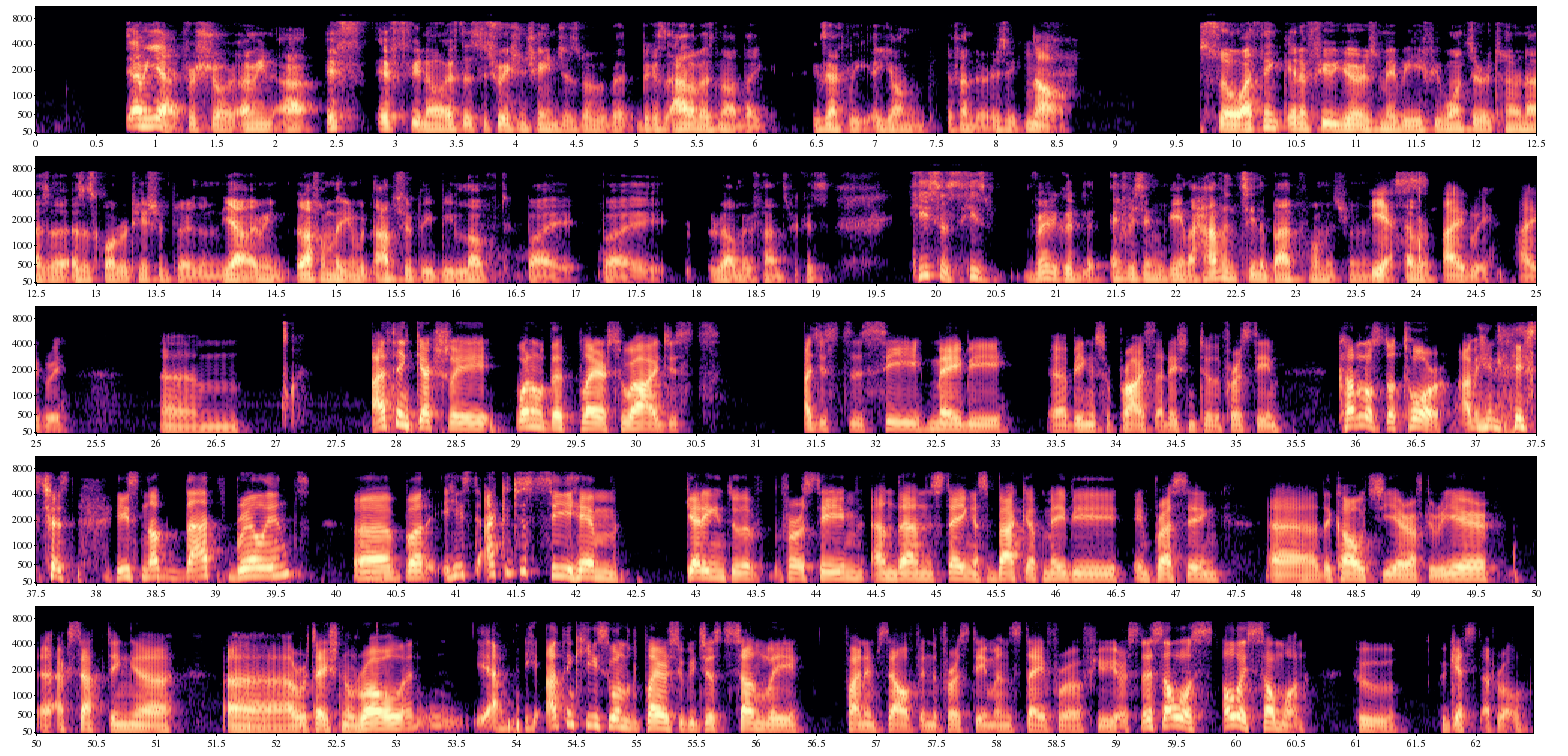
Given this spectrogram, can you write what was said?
I mean, yeah, for sure. I mean, uh, if if you know if the situation changes a little bit, because Alaba is not like exactly a young defender, is he? No. So I think in a few years, maybe if he wants to return as a as a squad rotation player, then yeah, I mean, Rafa Marin would absolutely be loved by by Real Madrid fans because he's just he's very good like, every single game. I haven't seen a bad performance from him Yes, ever. I agree. I agree. Um, I think actually one of the players who I just I just uh, see maybe uh, being a surprise addition to the first team, Carlos Dotor. I mean, he's just he's not that brilliant, uh, but he's I could just see him getting into the first team and then staying as backup, maybe impressing uh, the coach year after year, uh, accepting uh, a rotational role. And yeah, I think he's one of the players who could just suddenly find himself in the first team and stay for a few years. There's always always someone who who gets that role.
